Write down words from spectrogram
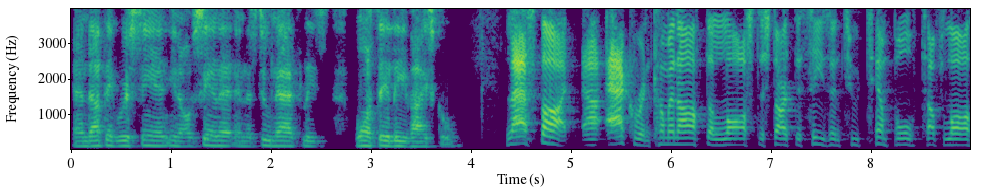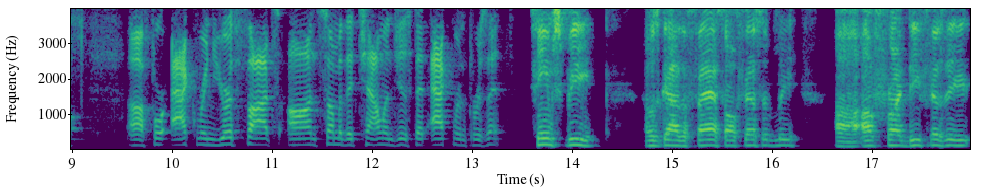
and I think we're seeing you know seeing that in the student athletes once they leave high school. Last thought: uh, Akron coming off the loss to start the season to Temple, tough loss uh, for Akron. Your thoughts on some of the challenges that Akron presents? Team speed. Those guys are fast offensively, uh, up front defensively,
